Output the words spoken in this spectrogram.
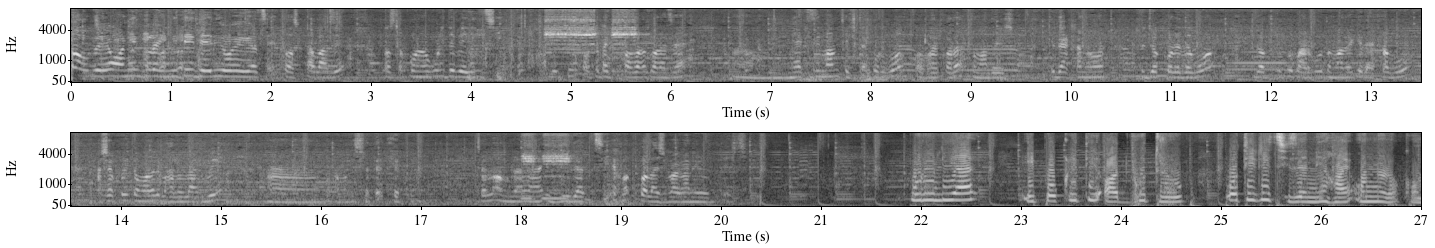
হবে। অনেকগুলো এমনিতেই দেরি হয়ে গেছে। দশটা বাজে। দশটা পনেরো কুড়িতে বেরিয়েছি। দেখি কতটা কি কভার করা যায়। ম্যাক্সিমাম চেষ্টা করব কভার করা। তোমাদেরকে দেখানোর সুযোগ করে দেবো। যতটুকু পারব তোমাদেরকে দেখাবো। আশা করি তোমাদের ভালো লাগবে। আমাদের সাথে থেকো। চলো আমরা এগিয়ে যাচ্ছি এখন পলাশ বাগানের উদ্দেশ্যে। পুরুলিয়ার এই প্রকৃতির অদ্ভুত রূপ প্রতিটি সিজনে হয় অন্যরকম,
